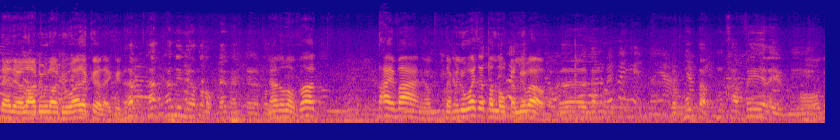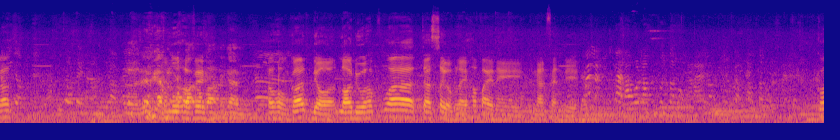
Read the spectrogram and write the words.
แต่เดี๋ยวรอดูรอดูว่าจะเกิดอะไรขึ้นถ้าถ้าถ้าในแนวตลกได้ไหมในแนวตลงานก ตลกก็ได้บ้างครับ แต่ไม่รู้ว่าจะตลกกันหรือเปล่าครับ เออจะไม่เคยเห็นเลยอะ แบบมุกแบบมุกคาเฟ่อะไรอย่างนี้อ๋อก็เราไปนั่งคาเอเฟ่อได้ขโมยคาเฟ่บ้านกันครับผมก็เดี๋ยวรอดูครับว่าจะเสริมอะไรเข้าไปในงานแฟนเดย์ครับไม่แต่เราเราเป็นคนตลกไหมเราเป็นแบบตลกไหมก็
